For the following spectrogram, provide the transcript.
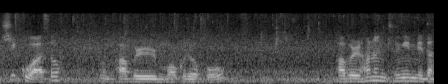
씻고 와서 좀 밥을 먹으려고 밥을 하는 중입니다.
